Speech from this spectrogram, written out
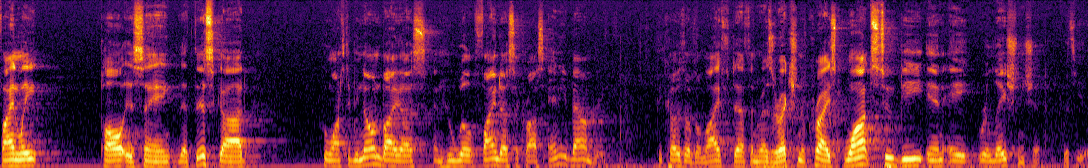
Finally, Paul is saying that this God, who wants to be known by us and who will find us across any boundary because of the life, death, and resurrection of Christ, wants to be in a relationship with you.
